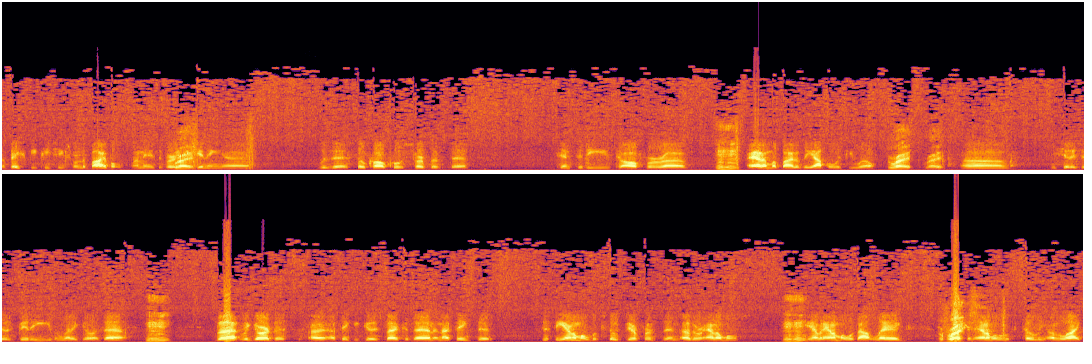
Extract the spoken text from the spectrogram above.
uh, basically teachings from the Bible. I mean, at the very Right. beginning, uh, with the so-called quote serpent that tempted Eve to offer uh, Mm-hmm. Adam a bite of the apple, if you will. Right, right. Um, he should have just bit Eve and let it go at that. Mm-hmm. But regardless, I, I think it goes back to that, and I think that just the animal looks so different than other animals. You Mm-hmm. have an animal without legs. Right. an animal looks totally unlike.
